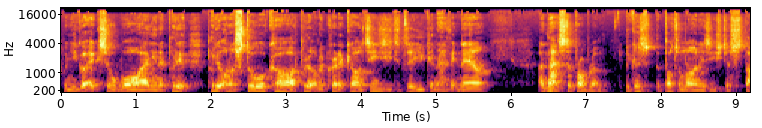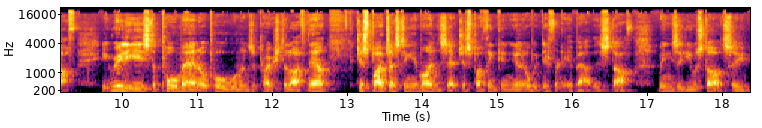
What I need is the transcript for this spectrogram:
when you got X or Y. You know, put it put it on a store card, put it on a credit card. It's easy to do. You can have it now, and that's the problem because the bottom line is it's just stuff. It really is the poor man or poor woman's approach to life. Now, just by adjusting your mindset, just by thinking a little bit differently about this stuff, means that you will start to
